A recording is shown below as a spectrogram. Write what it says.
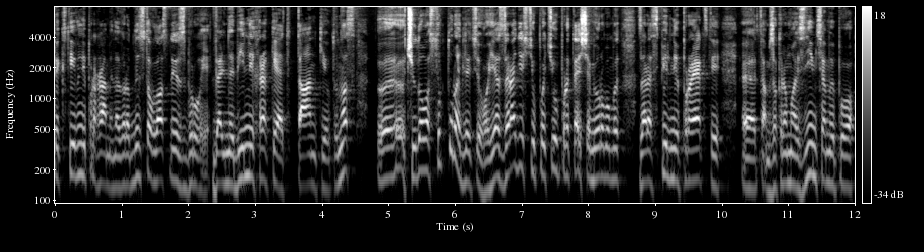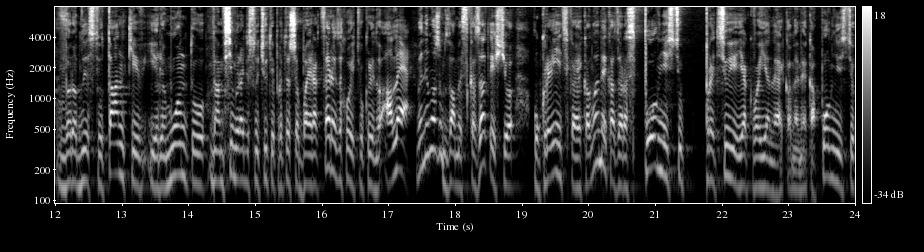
перспективні програми на виробництво власної зброї, дальнобійних ракет, танків. У нас е, чудова структура для цього. Я з радістю почув про те, що ми робимо зараз спільні проекти, е, там, зокрема з німцями по виробництву танків і ремонту. Нам всім радісно чути про те, що байрактари заходять в Україну. Але ми не можемо з вами сказати, що українська економіка зараз повністю. Працює як воєнна економіка, повністю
